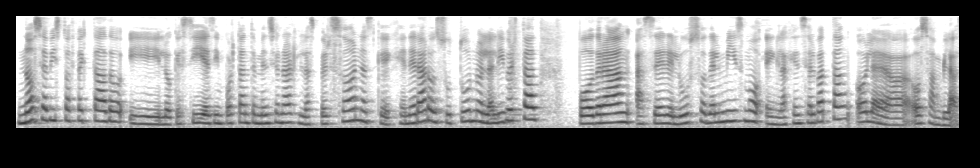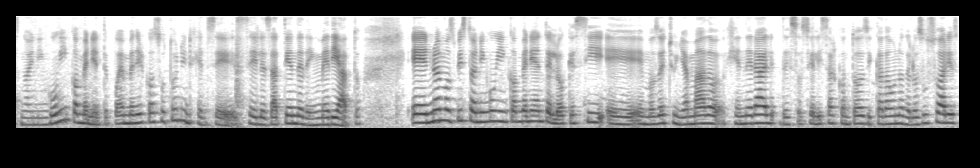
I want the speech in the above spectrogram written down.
No se ha visto afectado y lo que sí es importante mencionar, las personas que generaron su turno en la libertad podrán hacer el uso del mismo en la agencia Albatán o la o San Blas. No hay ningún inconveniente. Pueden venir con su turno se, se les atiende de inmediato. Eh, no hemos visto ningún inconveniente, lo que sí eh, hemos hecho un llamado general de socializar con todos y cada uno de los usuarios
